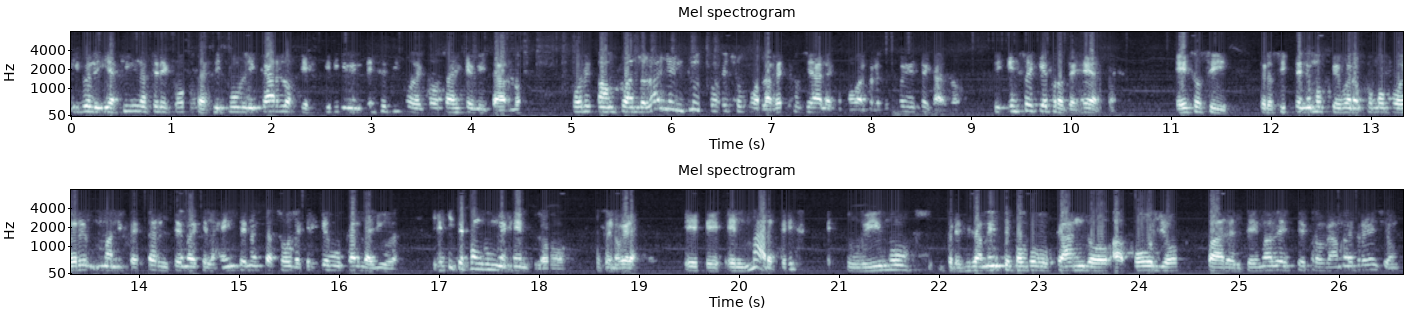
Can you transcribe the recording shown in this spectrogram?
y bueno, y así una serie de cosas, y publicar los que escriben, ese tipo de cosas hay que evitarlo cuando lo haya incluso hecho por las redes sociales, como Valparaíso en este caso, sí, eso hay que protegerse. Eso sí, pero sí tenemos que, bueno, cómo poder manifestar el tema de que la gente no está sola, que hay que buscar la ayuda. Y aquí te pongo un ejemplo, José Noguera. Eh, eh, el martes estuvimos precisamente poco buscando apoyo para el tema de este programa de prevención.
